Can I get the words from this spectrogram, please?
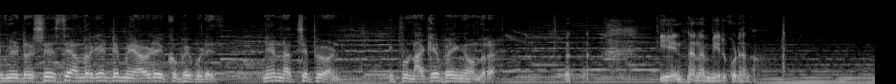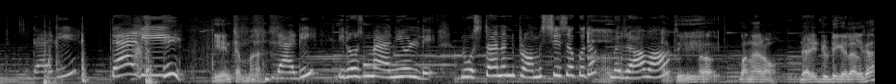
నువ్వు ఈ డ్రెస్ వేస్తే అందరికంటే మీ ఆవిడ ఎక్కువ భయపడేది. నేను నచ్చ చెప్పేవాడిని. ఇప్పుడు నాకే భయంగా ఉందిరా. ఏంటన్నా మీరు కూడాను? డాడీ డాడీ. ఏంటమ్మా? డాడీ ఈ రోజు మాన్యువల్ డే. నువ్వు వస్తానని ప్రామిస్ చేసావు కదా మరి రావా? అది బంగారం డాడీ డ్యూటీకి వెళ్ళాలిగా?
